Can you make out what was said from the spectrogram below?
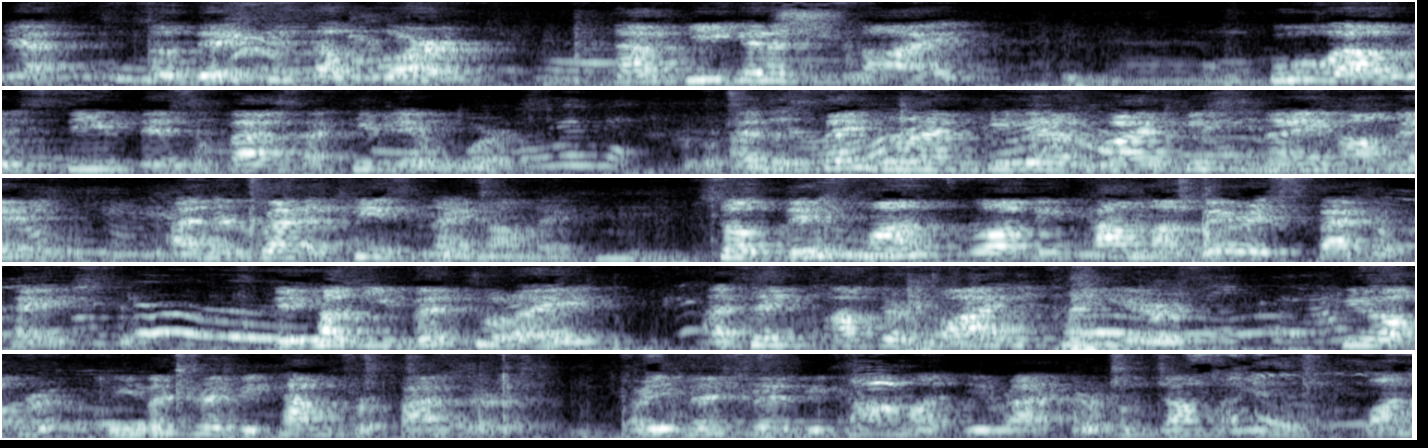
Yeah, so this is the work that he gonna decide who will receive this best activity award. At the same time, he gonna write his name on it and write a kid's name on it. So this one will become a very special case because eventually, I think after five to ten years, he will eventually become a professor or eventually become a director, for example, in one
